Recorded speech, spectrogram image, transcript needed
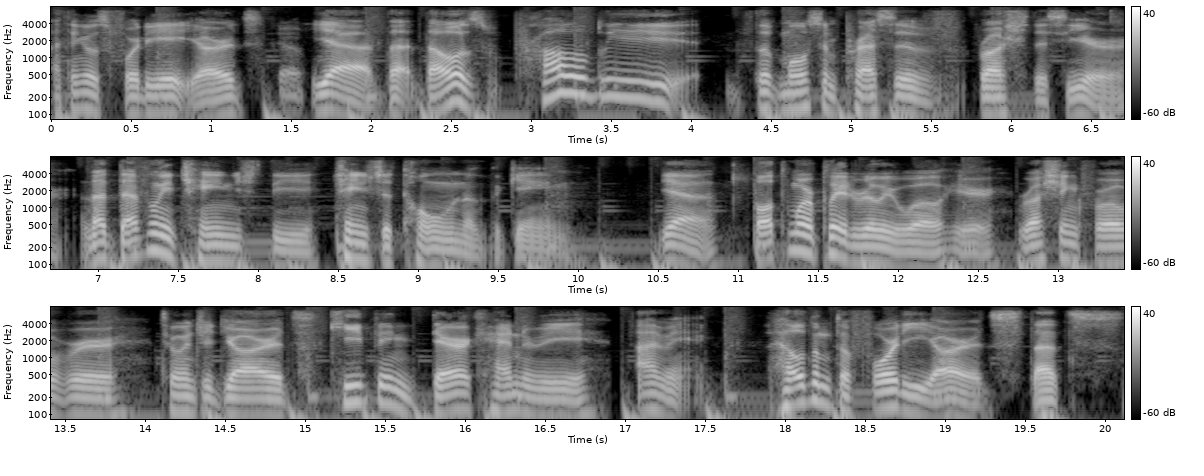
I think it was 48 yards. Yep. Yeah, that that was probably the most impressive rush this year. That definitely changed the changed the tone of the game. yeah, Baltimore played really well here, rushing for over 200 yards, keeping Derrick Henry. I mean, held them to 40 yards. That's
